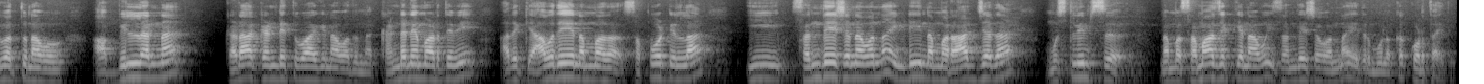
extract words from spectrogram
ಇವತ್ತು ನಾವು ಆ ಬಿಲ್ಲನ್ನು ಕಡಾಖಂಡಿತವಾಗಿ ನಾವು ಅದನ್ನು ಖಂಡನೆ ಮಾಡ್ತೀವಿ. ಅದಕ್ಕೆ ಯಾವುದೇ ನಮ್ಮ ಸಪೋರ್ಟ್ ಇಲ್ಲ. ಈ ಸಂದೇಶನವನ್ನು ಇಡೀ ನಮ್ಮ ರಾಜ್ಯದ ಮುಸ್ಲಿಮ್ಸ್, ನಮ್ಮ ಸಮಾಜಕ್ಕೆ ನಾವು ಈ ಸಂದೇಶವನ್ನು ಇದ್ರ ಮೂಲಕ ಕೊಡ್ತಾ ಇದ್ದೀವಿ.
